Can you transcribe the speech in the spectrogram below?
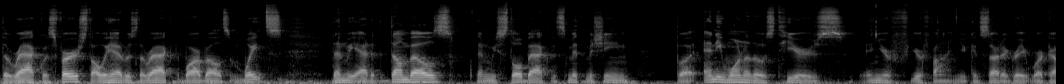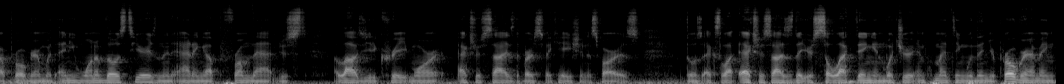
the rack was first. All we had was the rack, the barbells, and weights. Then we added the dumbbells. Then we stole back the Smith machine. But any one of those tiers, and you're you're fine. You can start a great workout program with any one of those tiers, and then adding up from that just allows you to create more exercise diversification as far as those ex- exercises that you're selecting and what you're implementing within your programming.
